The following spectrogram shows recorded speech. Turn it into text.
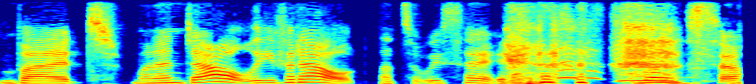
But when in doubt, leave it out. That's what we say. Right. so.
